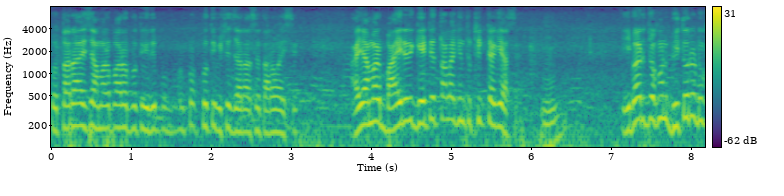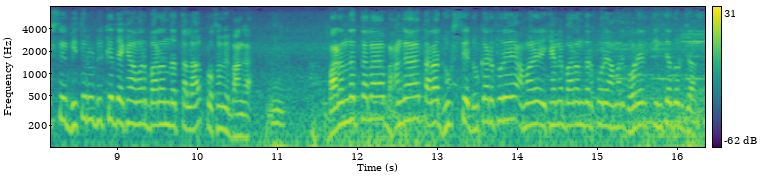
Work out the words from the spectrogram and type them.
তো তারা এসে আমার পাড়া প্রতিবেশী যারা আছে তারাও আইসে। আই আমার বাইরের গেটের তালা কিন্তু ঠিকঠাকই আছে। এবার যখন ভিতরে ঢুকছে ভিতরে ঢুকে দেখে আমার বারান্দার তালা প্রথমে ভাঙা। বারান্দার তালা ভাঙা তারা ঢুকছে ঢোকার পরে আমার এখানে বারান্দার পরে আমার ঘরের তিনটা দরজা আছে।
